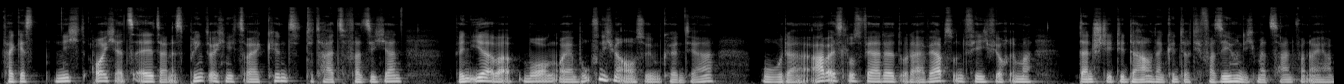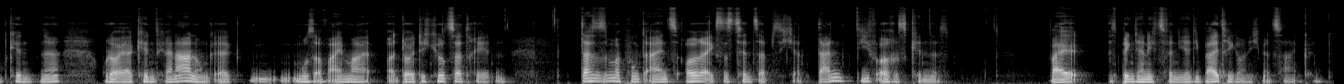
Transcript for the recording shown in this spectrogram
vergesst nicht euch als Eltern. Es bringt euch nichts, euer Kind total zu versichern. Wenn ihr aber morgen euren Beruf nicht mehr ausüben könnt, ja, oder arbeitslos werdet oder erwerbsunfähig, wie auch immer, dann steht ihr da und dann könnt ihr auch die Versicherung nicht mehr zahlen von eurem Kind, ne? Oder euer Kind, keine Ahnung, äh, muss auf einmal deutlich kürzer treten. Das ist immer Punkt 1, eure Existenz absichern. Dann die eures Kindes. Weil es bringt ja nichts, wenn ihr die Beiträge auch nicht mehr zahlen könnt.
